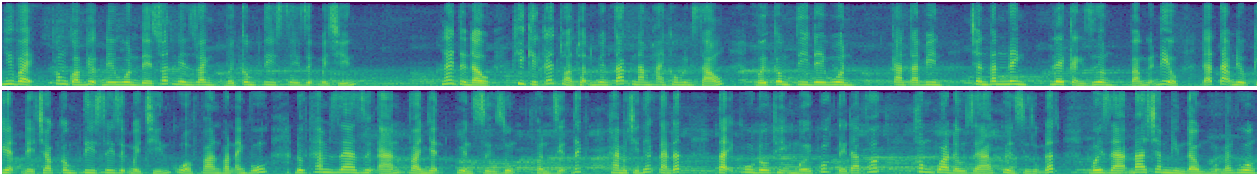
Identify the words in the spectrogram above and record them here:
Như vậy, không có việc Daewon đề xuất liên doanh với công ty xây dựng 79. Ngay từ đầu, khi ký kết thỏa thuận nguyên tắc năm 2006 với công ty Daewon, Cantavin, Trần Văn Minh, Lê Cảnh Dương và Nguyễn Điểu đã tạo điều kiện để cho công ty xây dựng 79 của Phan Văn Anh Vũ được tham gia dự án và nhận quyền sử dụng phần diện tích 29 ha đất tại khu đô thị mới quốc tế Đa Phước không qua đấu giá quyền sử dụng đất với giá 300.000 đồng một mét vuông,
